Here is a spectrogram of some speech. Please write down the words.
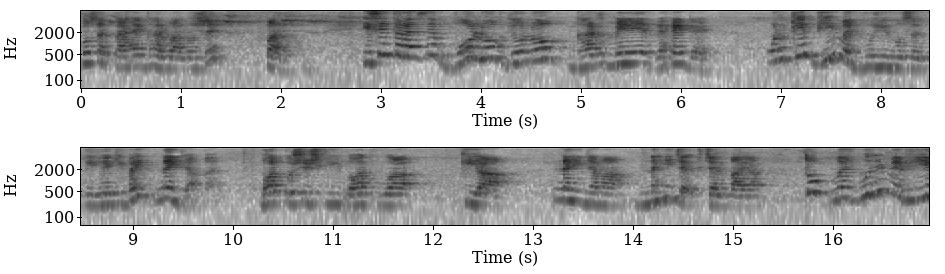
हो सकता है घर वालों से फ़र्क इसी तरह से वो लोग, जो लोग घर में रह गए, उनकी भी मजबूरी हो सकती है कि भाई नहीं जा पाए। बहुत कोशिश की, बहुत हुआ, किया नहीं जमा नहीं चल, पाया। तो मजबूरी में भी ये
